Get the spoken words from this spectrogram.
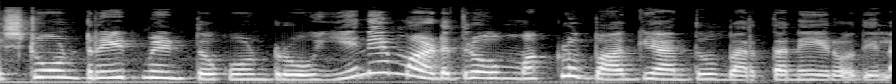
ಎಷ್ಟೊಂದು ಟ್ರೀಟ್ಮೆಂಟ್ ತಗೊಂಡ್ರು, ಏನೇ ಮಾಡಿದ್ರು ಮಕ್ಕಳು ಭಾಗ್ಯ ಅಂತೂ ಬರ್ತಾನೆ ಇರೋದಿಲ್ಲ.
